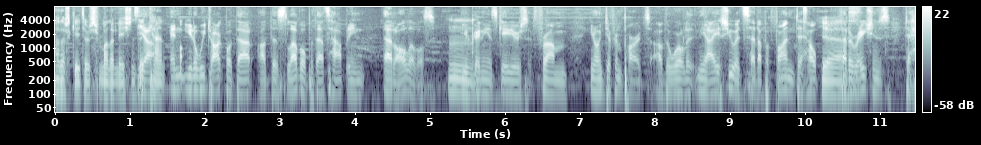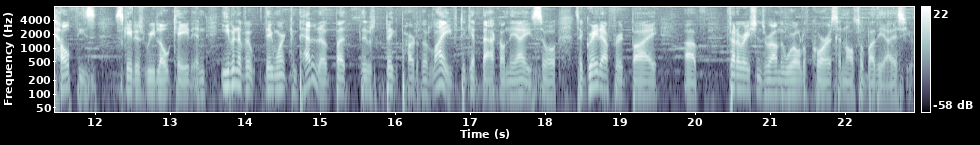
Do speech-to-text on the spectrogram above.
other skaters from other nations yeah, that can't. And you know, we talk about that at this level, but that's happening at all levels. Ukrainian skaters from you know in different parts of the world. And the ISU had set up a fund to help Yes. federations to help these skaters relocate, and even if it, they weren't competitive, but it was a big part of their life to get back on the ice. So it's a great effort by uh, federations around the world, of course, and also by the ISU.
